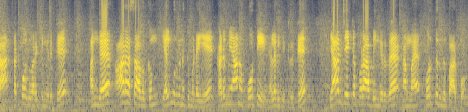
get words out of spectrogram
தான் தற்போது வரைக்கும் இருக்கு. அங்க ஆராசாவுக்கும் எல்முருகனுக்கும் இடையே கடுமையான போட்டி நிலவிக்கிட்டு இருக்கு. யார் ஜெயிக்க போறா அப்படிங்கிறத நம்ம பொறுத்திருந்து பார்ப்போம்.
